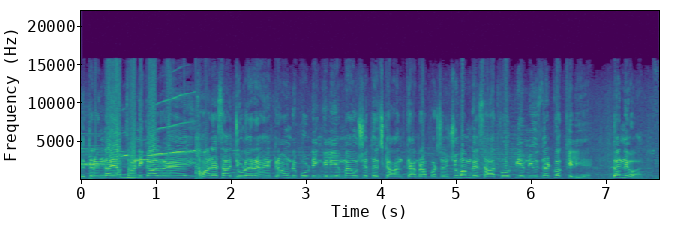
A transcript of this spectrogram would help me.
तिरंगा यात्रा निकाल रहे हैं। हमारे साथ जुड़े रहे हैं, ग्राउंड रिपोर्टिंग के लिए मैं उषित कांत कैमरा पर्सन शुभम के साथ, फोर पी न्यूज़ नेटवर्क के लिए। धन्यवाद।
